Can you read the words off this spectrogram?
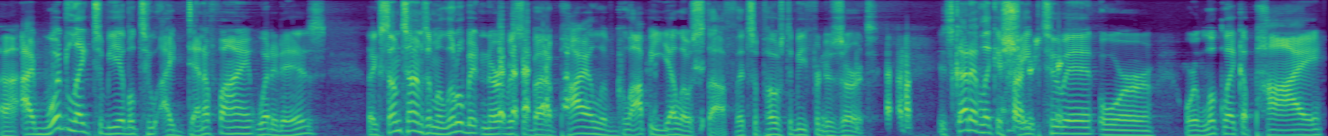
Uh, I would like to be able to identify what it is. Like sometimes I'm a little bit nervous about a pile of gloppy yellow stuff that's supposed to be for dessert. It's got to have like a shape to it or or look like a pie.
